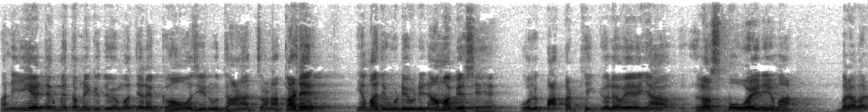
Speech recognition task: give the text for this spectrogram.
અને એ એટેક મેં તમને કીધું, એમ અત્યારે ઘઉં, જીરું, ધાણા, ચણા કાઢે, એમાંથી ઉડી ઉડીને આમાં બેસે છે. ઓલું પાકડ થઈ ગયો, એટલે હવે અહીંયા રસ બહુ હોય ને એમાં. બરાબર?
